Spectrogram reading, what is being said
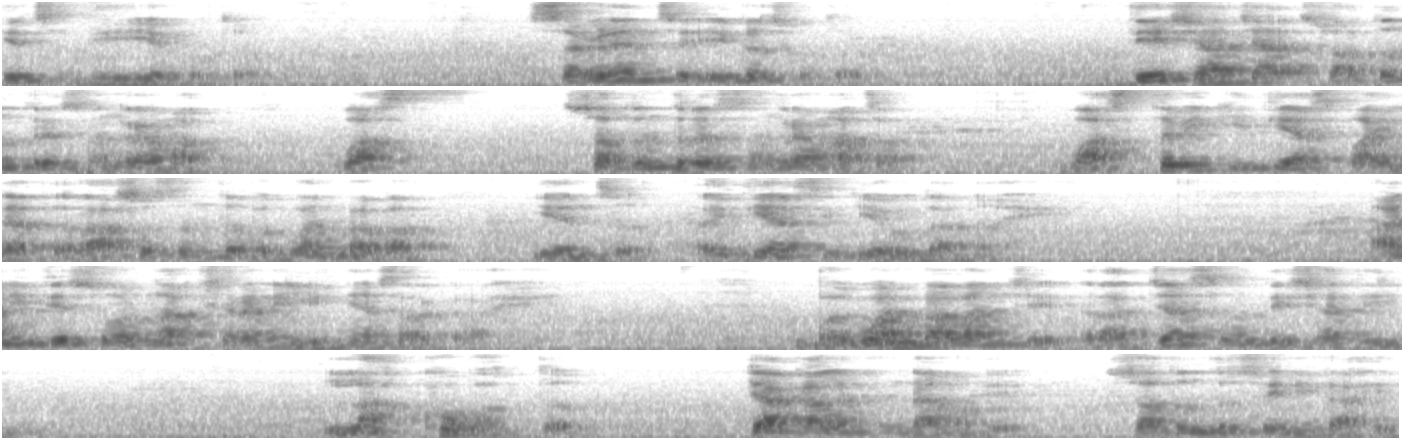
हेच ध्येय होतं. सगळ्यांचं एकच होतं. देशाच्या स्वातंत्र्य संग्रामात वास स्वातंत्र्य संग्रामाचा वास्तविक इतिहास पाहिला तर राष्ट्रसंत भगवान बाबा यांचं ऐतिहासिक योगदान आहे. आणि ते सुवर्ण अक्षराने लिहिण्यासारखं आहे. भगवान बाबांचे राज्यासह देशातील लाखो भक्त त्या कालखंडामध्ये स्वातंत्र्य सैनिक आहेत.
